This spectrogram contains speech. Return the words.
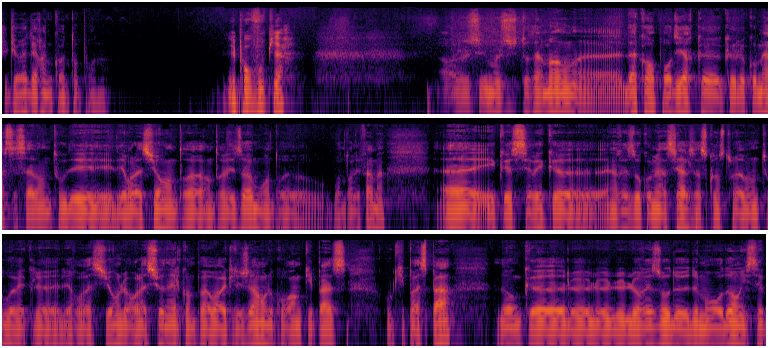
je dirais des rencontres pour nous. Et pour vous, Pierre? Je suis, moi, je suis totalement euh, d'accord pour dire que, le commerce, c'est avant tout des, relations entre, entre les hommes ou entre, entre les femmes. Hein. Euh, et que c'est vrai qu'un réseau commercial, ça se construit avant tout avec les relations, le relationnel qu'on peut avoir avec les gens, le courant qui passe ou qui passe pas. Donc euh, le, réseau de, de Montredon, il s'est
